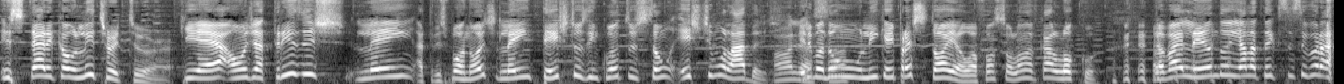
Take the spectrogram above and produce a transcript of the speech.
Hysterical Literature, que é onde atrizes leem, atrizes pornôs, leem textos enquanto são estimuladas. Olha Ele mandou só. um link aí pra Stoia, o Afonso Solano vai ficar louco. ela vai lendo e ela tem que se segurar.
